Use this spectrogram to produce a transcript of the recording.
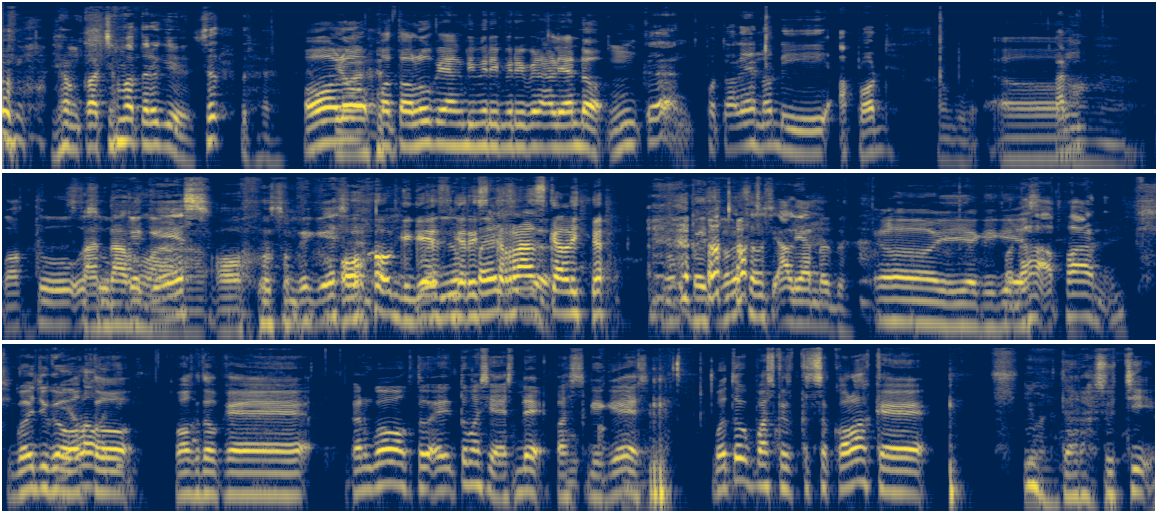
Yang kacamata lagi set. Oh lo foto lo yang dimirip-miripin Aliando? Enggak foto Aliando di upload oh. Kan waktu usum standar GGS lah oh. usum GGS oh GGS Gua garis keras gitu. kali ya. Ngefans banget sama si Aliando tuh. Oh iya GGS padahal apaan? Gue juga Gelo, waktu anjing. waktu kayak kan gue waktu eh, itu masih SD pas GGS gue tuh pas ke, ke sekolah kayak "Hmm, darah suci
